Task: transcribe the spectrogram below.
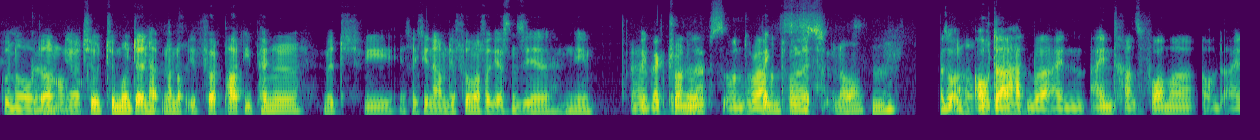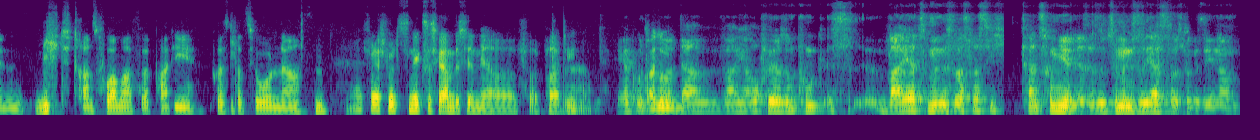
genau. Genau. Dann, ja, Ti- Tim und Dan hatten dann noch ihr Third-Party-Panel mit, wie, jetzt habe ich den Namen der Firma vergessen, sie, nee, Äh, Vectron Labs und Ramen Vectron Labs, Toys. Genau. Mhm. Also Genau. auch da hatten wir einen, einen Transformer und einen Nicht-Transformer Third-Party-Präsentation. Ja. Hm. Ja, vielleicht wird es nächstes Jahr ein bisschen mehr Third-Party. Ja. Ja gut, Also- da war ja auch wieder so ein Punkt, es war ja zumindest was, was sich transformieren lässt. Also zumindest das erste, was wir gesehen haben.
